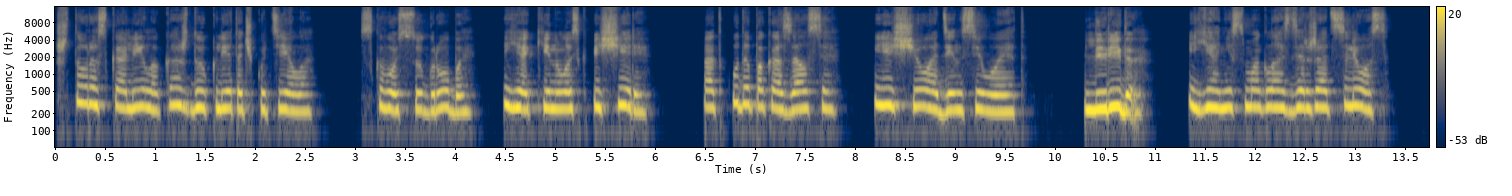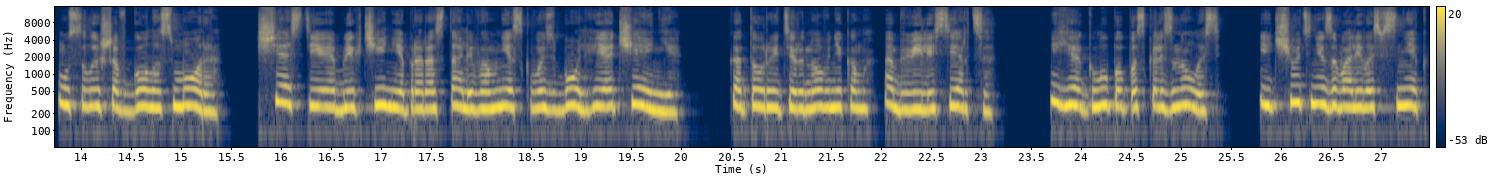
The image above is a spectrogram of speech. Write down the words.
что раскалило каждую клеточку тела. Сквозь сугробы я кинулась к пещере, откуда показался еще один силуэт. «Лирида!» Я не смогла сдержать слез, услышав голос Мора. Счастье и облегчение прорастали во мне сквозь боль и отчаяние которые терновником обвили сердце. Я глупо поскользнулась и чуть не завалилась в снег,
